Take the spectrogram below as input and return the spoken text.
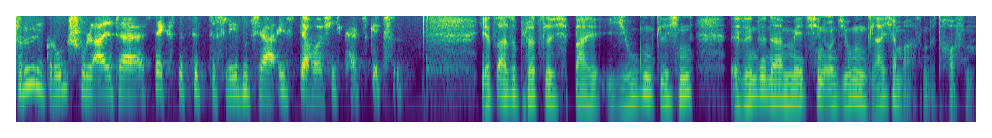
frühen Grundschulalter, sechstes, siebtes Lebensjahr ist der Häufigkeitsgipfel. Jetzt also plötzlich bei Jugendlichen. Sind denn da Mädchen und Jungen gleichermaßen betroffen?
